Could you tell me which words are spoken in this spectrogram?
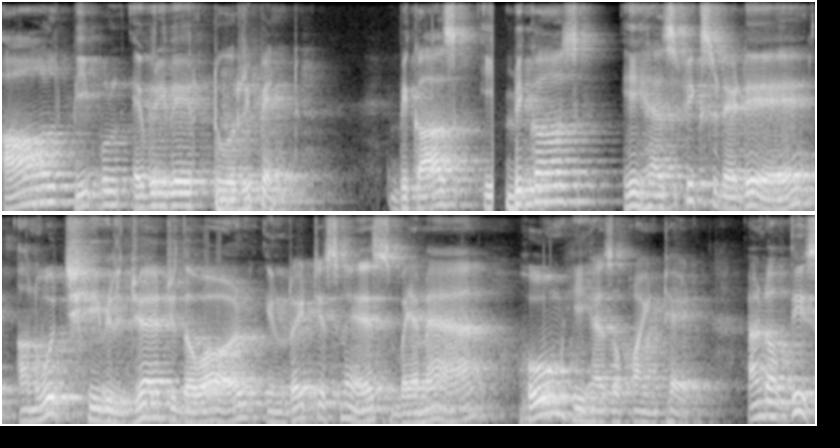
all people everywhere to repent because he, because he has fixed a day on which he will judge the world in righteousness by a man whom he has appointed and of this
